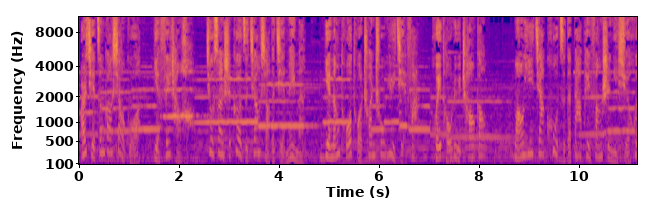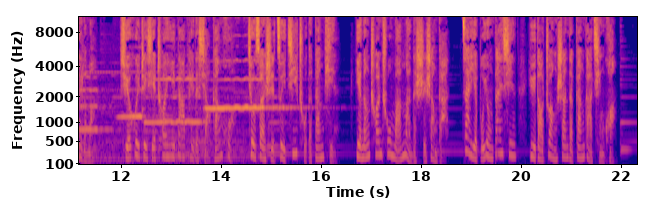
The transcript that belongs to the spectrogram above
而且增高效果也非常好。就算是个子娇小的姐妹们，也能妥妥穿出御姐范儿，回头率超高。毛衣加裤子的搭配方式你学会了吗？学会这些穿衣搭配的小干货，就算是最基础的单品，也能穿出满满的时尚感，再也不用担心遇到撞衫的尴尬情况。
